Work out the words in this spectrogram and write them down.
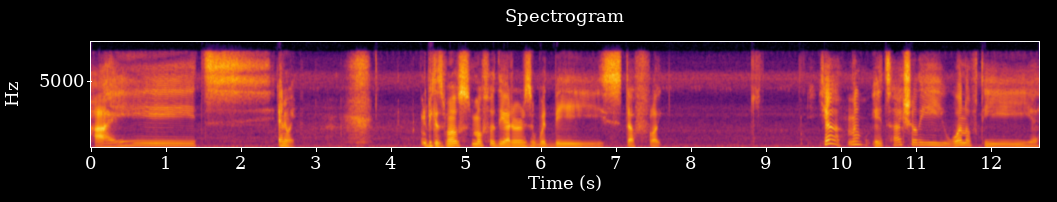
I anyway because most most of the others would be stuff like yeah no it's actually one of the uh,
